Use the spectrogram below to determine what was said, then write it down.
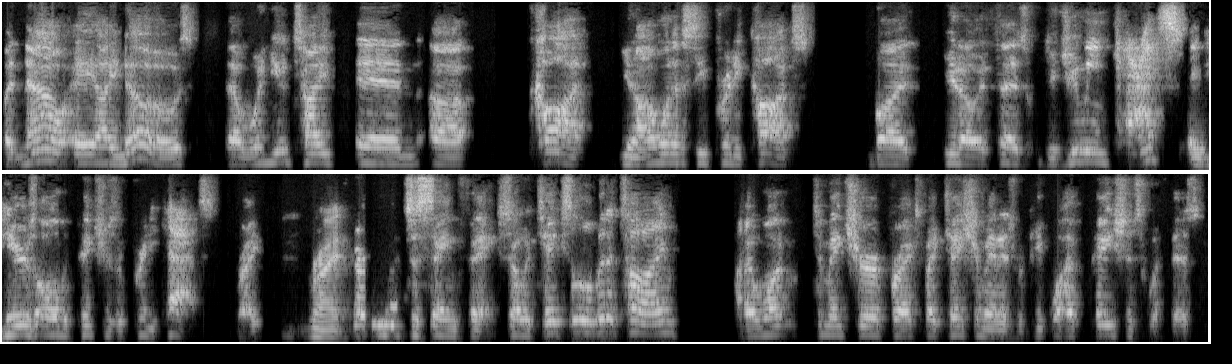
But now AI knows that when you type in uh, cot, you know, I want to see pretty cots, but you know, it says, "Did you mean cats?" And here's all the pictures of pretty cats, right? Right. Very much the same thing. So it takes a little bit of time. I want to make sure for expectation management, people have patience with this.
